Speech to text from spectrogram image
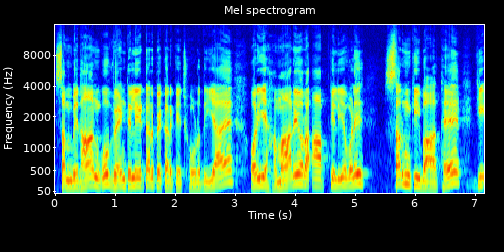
संविधान को वेंटिलेटर पे करके छोड़ दिया है और ये हमारे और आपके लिए बड़े शर्म की बात है कि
